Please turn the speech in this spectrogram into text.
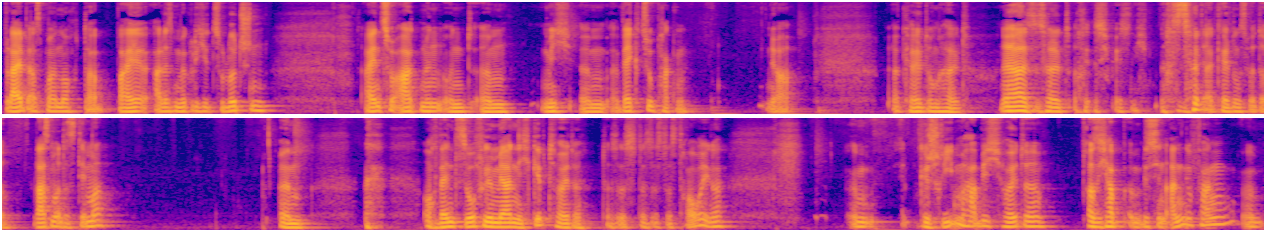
bleibe erstmal noch dabei, alles Mögliche zu lutschen, einzuatmen und ähm, mich ähm, wegzupacken. Ja, Erkältung halt. Ja, es ist halt, ach, ich weiß nicht, das ist halt Erkältungswetter. Lassen wir das Thema. Ähm, auch wenn es so viel mehr nicht gibt heute, das ist das, ist das Traurige. Ähm, geschrieben habe ich heute, also ich habe ein bisschen angefangen, ähm,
